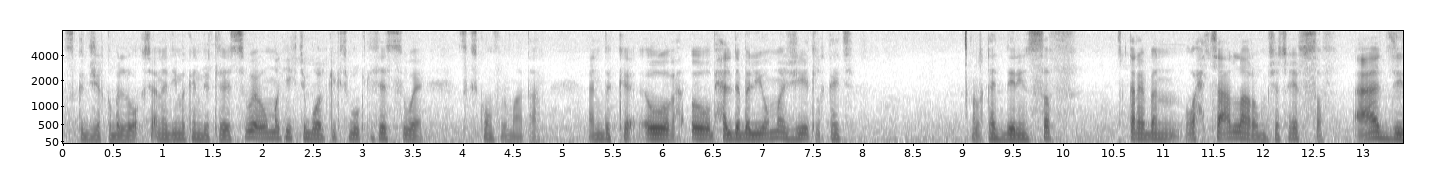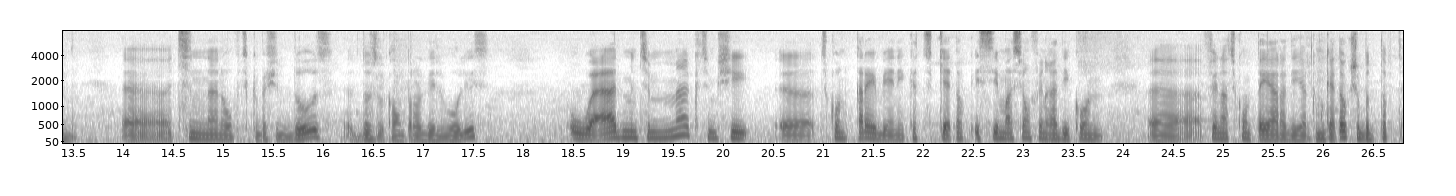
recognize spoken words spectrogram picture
خاصك تجي قبل الوقت. أنا ديما كندير ثلاث سوايع وهما كيكتبوا لك كيكتبوا لك ثلاث سوايع. خاصك تكون في المطار. عندك وبح- وبحال دابا اليوم جيت لقيت لقيت دايرين الصف تقريبا واحد ساعة الا ربع مشات غير في الصف. عاد زيد آه تسنى نوبتك باش دوز دوز ال contrôle ديال البوليس. وعاد من تماك تمشي آه تكون قريب يعني كيعطوك estimation فين غادي يكون فين غتكون الطيارة ديالك. ما كيعطوكش بالضبط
